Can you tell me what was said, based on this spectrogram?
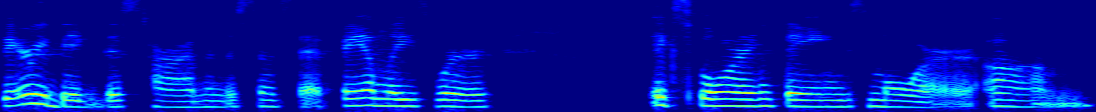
very big this time in the sense that families were exploring things more um,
